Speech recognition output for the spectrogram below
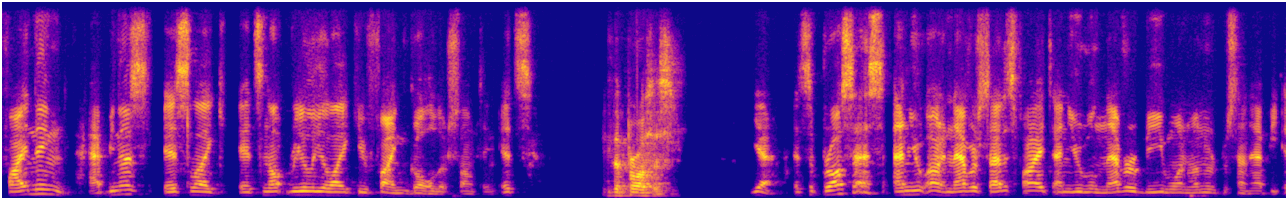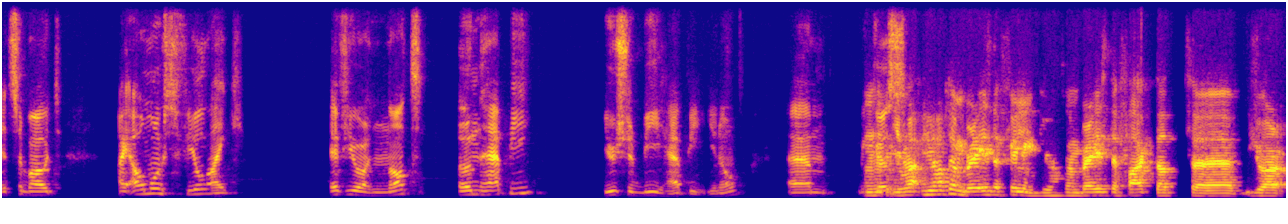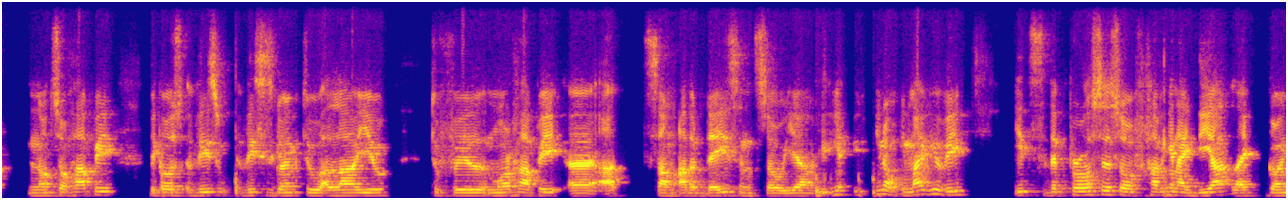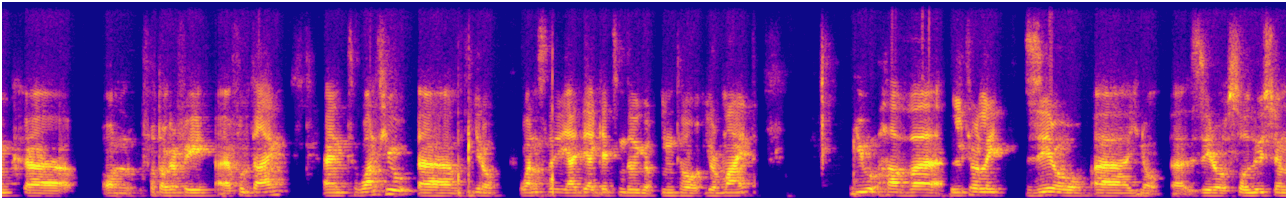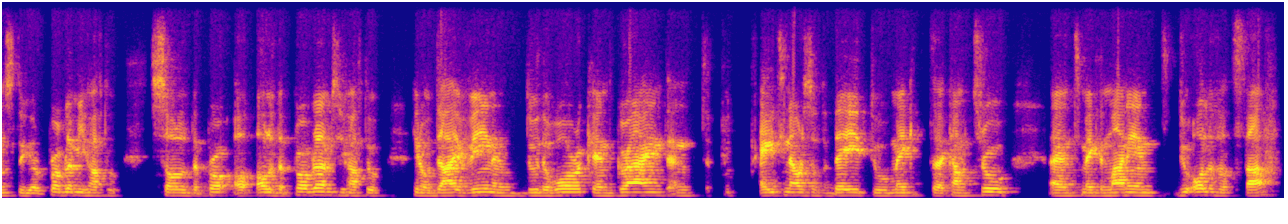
finding happiness is like it's not really like you find gold or something. It's it's the process yeah it's a process and you are never satisfied and you will never be 100% happy it's about i almost feel like if you are not unhappy you should be happy you know um mm-hmm. because you have, you have to embrace the feeling you have to embrace the fact that uh, you are not so happy because this this is going to allow you to feel more happy uh, at some other days. And so, yeah, you know, in my view, it's the process of having an idea, like going uh, on photography uh, full time. And once you, uh, you know, once the idea gets into your, into your mind, you have uh, literally zero, uh, you know, zero solutions to your problem. You have to solve the pro- all of the problems. You have to, you know, dive in and do the work and grind and put 18 hours of the day to make it uh, come true and make the money and do all of that stuff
